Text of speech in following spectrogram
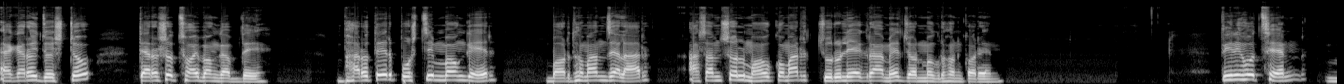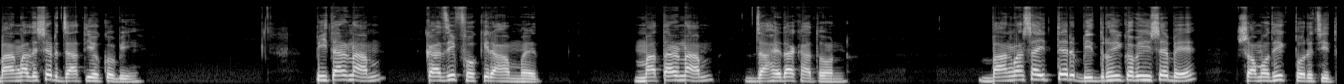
এগারোই জ্যৈষ্ঠ তেরোশো ছয় বঙ্গাব্দে। ভারতের পশ্চিমবঙ্গের বর্ধমান জেলার আসানসোল মহকুমার চুরুলিয়া গ্রামে জন্মগ্রহণ করেন। তিনি হচ্ছেন বাংলাদেশের জাতীয় কবি। পিতার নাম কাজী ফকির আহমেদ, মাতার নাম জাহেদা খাতুন। বাংলা সাহিত্যের বিদ্রোহী কবি হিসেবে সমধিক পরিচিত।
